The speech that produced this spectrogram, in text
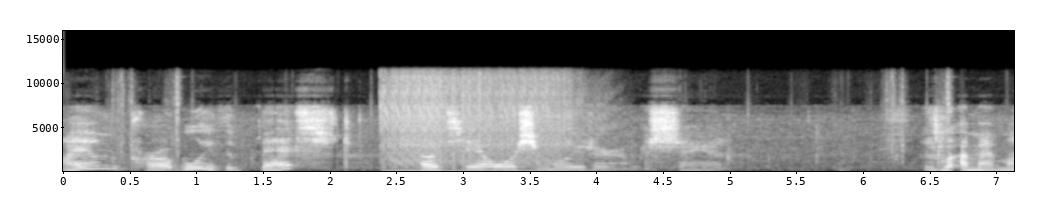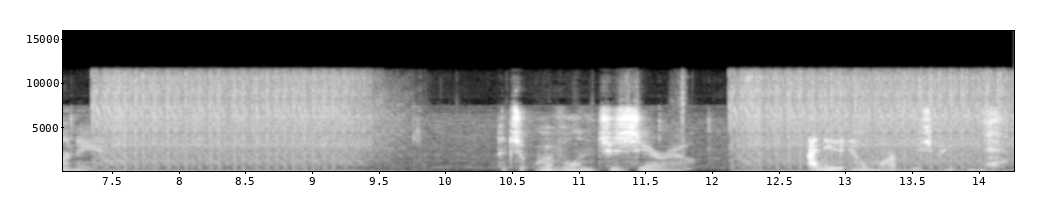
I am probably the best, I would say, at War Simulator. I'm just saying. Just look at my money. It's equivalent to zero. I need to kill more of these people.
